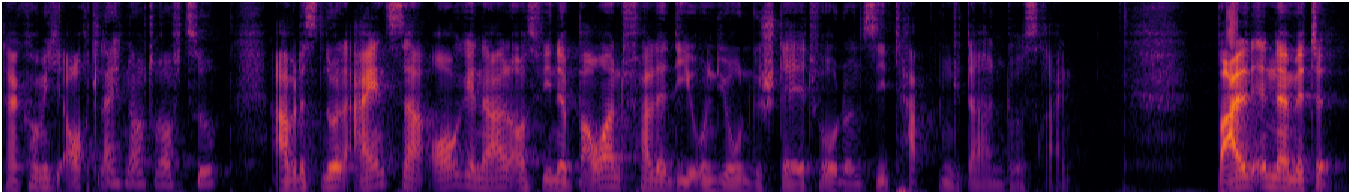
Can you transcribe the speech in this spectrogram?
Da komme ich auch gleich noch drauf zu. Aber das 0-1 sah original aus wie eine Bauernfalle, die Union gestellt wurde und sie tappten gnadenlos rein. Ball in der Mitte.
